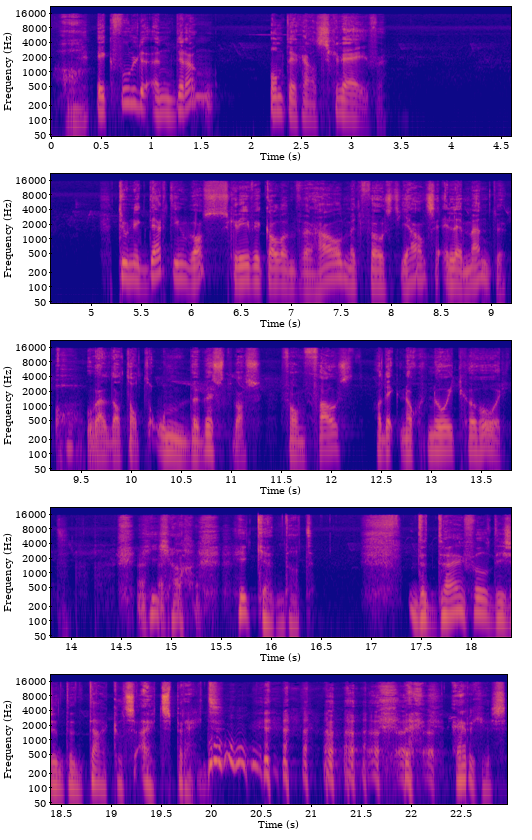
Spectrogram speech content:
Oh. Ik voelde een drang om te gaan schrijven. Toen ik dertien was, schreef ik al een verhaal met Faustiaanse elementen. Oh. Hoewel dat dat onbewust was. Van Faust had ik nog nooit gehoord. Ja, ik ken dat. De duivel die zijn tentakels uitspreidt. ergens,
